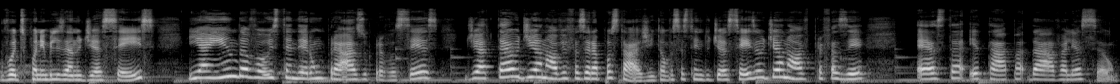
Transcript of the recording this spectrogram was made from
vou disponibilizar no dia 6 e ainda vou estender um prazo para vocês de até o dia 9 fazer a postagem. Então vocês têm do dia 6 ao dia 9 para fazer esta etapa da avaliação.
